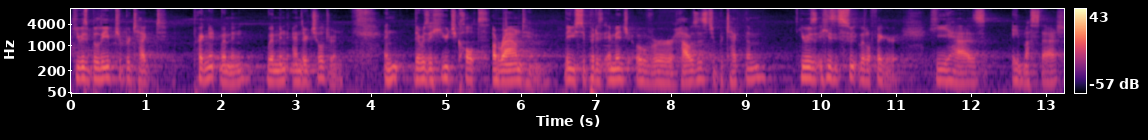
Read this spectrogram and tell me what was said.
He was believed to protect pregnant women, women and their children. And there was a huge cult around him. They used to put his image over houses to protect them. He was he's a sweet little figure. He has a mustache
